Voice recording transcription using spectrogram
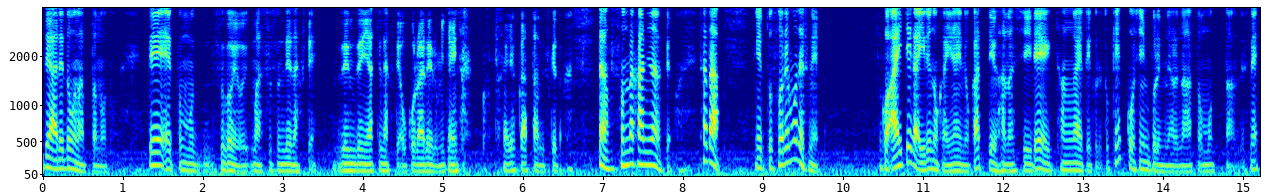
で、あれどうなったのと。で、えっと、もう、すごい、まあ、進んでなくて、全然やってなくて怒られるみたいなことがよくあったんですけど、だからそんな感じなんですよ。ただ、えっと、それもですね、こう相手がいるのかいないのかっていう話で考えてくると結構シンプルになるなと思ったんですね。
